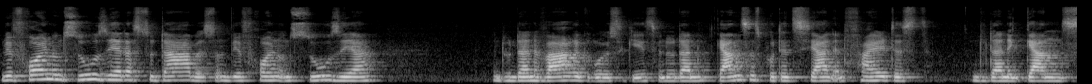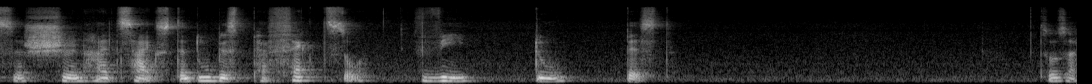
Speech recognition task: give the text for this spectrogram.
Und wir freuen uns so sehr, dass du da bist. Und wir freuen uns so sehr, wenn du in deine wahre Größe gehst, wenn du dein ganzes Potenzial entfaltest, wenn du deine ganze Schönheit zeigst. Denn du bist perfekt so, wie du bist. So sei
